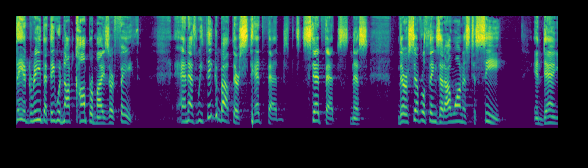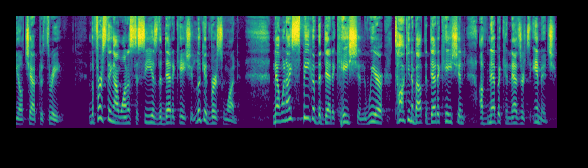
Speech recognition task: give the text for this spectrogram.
they agreed that they would not compromise their faith. And as we think about their steadfastness, there are several things that I want us to see in Daniel chapter 3. And the first thing I want us to see is the dedication. Look at verse 1. Now, when I speak of the dedication, we are talking about the dedication of Nebuchadnezzar's image.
